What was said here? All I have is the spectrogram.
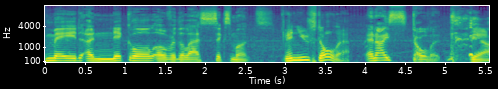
made a nickel over the last six months, And you stole that. and I stole it. Yeah.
